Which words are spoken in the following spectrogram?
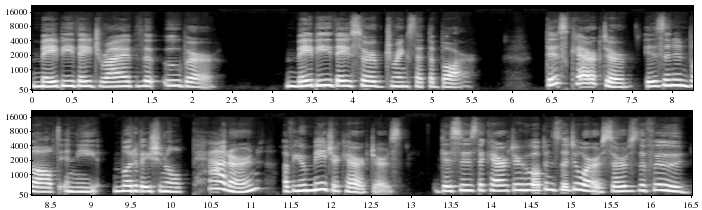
Maybe they drive the Uber. Maybe they serve drinks at the bar. This character isn't involved in the motivational pattern of your major characters. This is the character who opens the door, serves the food,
